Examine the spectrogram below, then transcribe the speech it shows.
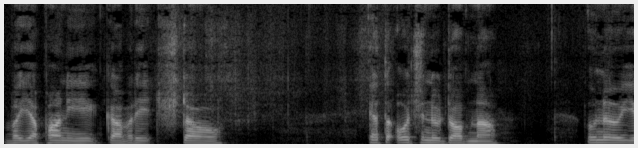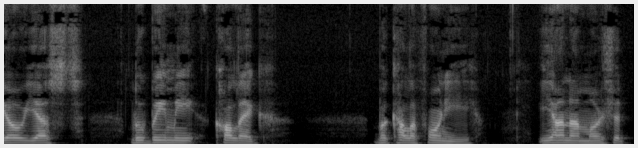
в Японии говорит, что это очень удобно. У нее есть любимый коллег в Калифорнии, и она может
